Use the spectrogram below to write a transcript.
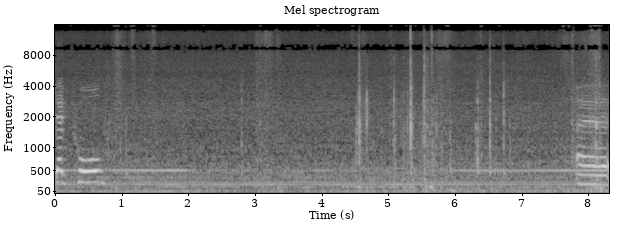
Deadpool. Uh,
